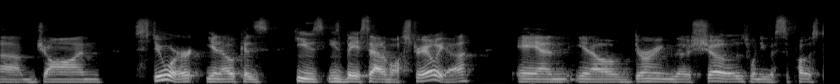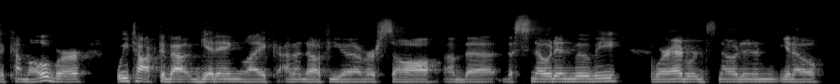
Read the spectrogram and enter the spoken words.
um, john stewart you know because he's he's based out of australia. And you know during those shows when he was supposed to come over we talked about getting like I don't know if you ever saw um, the the Snowden movie where Edward Snowden you know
